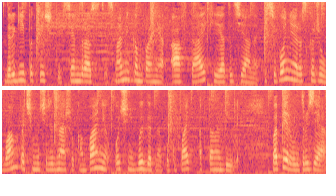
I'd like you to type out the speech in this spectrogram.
Дорогие подписчики, всем здравствуйте! С вами компания Автоайк и я Татьяна. И сегодня я расскажу вам, почему через нашу компанию очень выгодно покупать автомобили. Во-первых, друзья,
